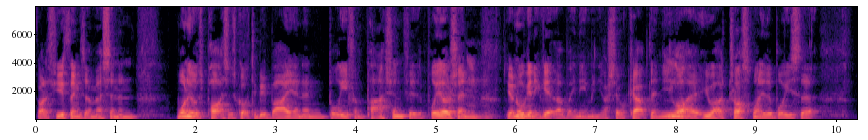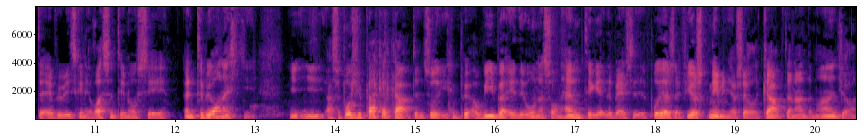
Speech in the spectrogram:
or a few things are missing, and one of those parts has got to be buy-in and belief and passion for the players, and mm-hmm. you're not going to get that by naming yourself captain. You No. to, you want to trust one of the boys that that everybody's going to listen to, no say. And to be honest. You, you, you, I suppose you pick a captain so that you can put a wee bit of the onus on him to get the best of the players. If you're naming yourself a captain and a manager,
